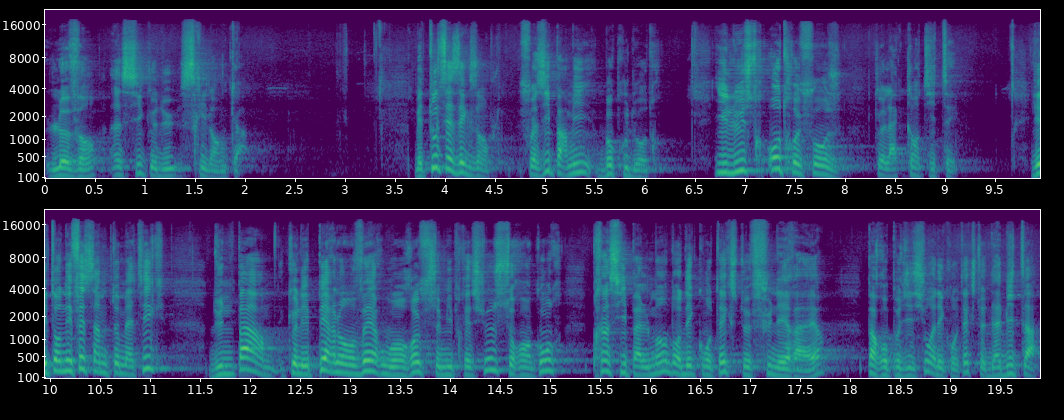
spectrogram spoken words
Levant, ainsi que du Sri Lanka. Mais tous ces exemples, choisis parmi beaucoup d'autres, illustrent autre chose que la quantité. Il est en effet symptomatique d'une part, que les perles en verre ou en roche semi-précieuses se rencontrent principalement dans des contextes funéraires, par opposition à des contextes d'habitat,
